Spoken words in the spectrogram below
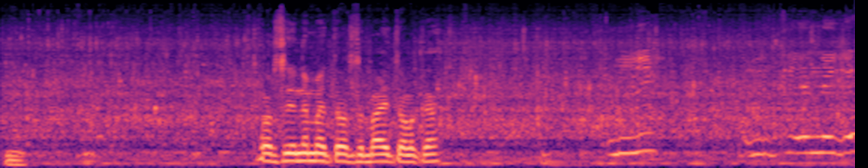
ಹ್ಞೂ ತೋರಿಸಿ ಇನ್ನೊಮ್ಮೆ ತೋರಿಸು. ಬಾಯಿ ತೊಳ್ಕ ಇಲ್ಲಿ ಇಲ್ಲಿ ಕೆಳಗೆ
